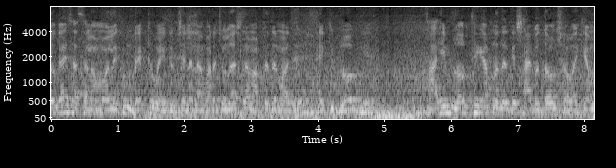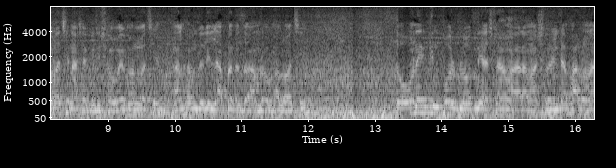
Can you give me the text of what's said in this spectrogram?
হ্যালো গাইস আসসালামু আলাইকুম back to my YouTube channel আবারও চলে আসলাম আপনাদের মাঝে একটি ব্লগ নিয়ে। ফাহিম ব্লগ থেকে আপনাদেরকে স্বাগতম। সবাই কেমন আছেন? আশা করি সবাই ভালো আছেন। আলহামদুলিল্লাহ, আপনাদের তো আমরাও ভালো আছি। তো অনেক দিন পর ব্লগ নিয়ে আসলাম আর আমার শরীরটা ভালো না,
